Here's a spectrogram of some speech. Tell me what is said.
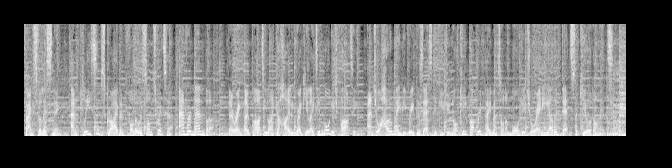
Thanks for listening, and please subscribe and follow us on Twitter. And remember, there ain't no party like a highly regulated mortgage party, and your home may be repossessed if you do not keep up repayments on a mortgage or any other debt secured on it.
